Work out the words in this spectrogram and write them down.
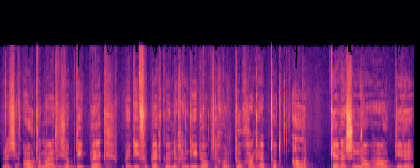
Maar dat je automatisch op die plek, bij die verpleegkundige en die dokter, gewoon toegang hebt tot alle kennis en know-how die er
